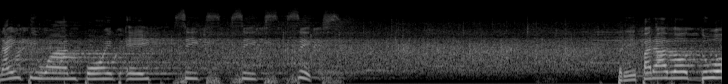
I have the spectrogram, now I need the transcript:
91.8666. Preparado, dúo.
